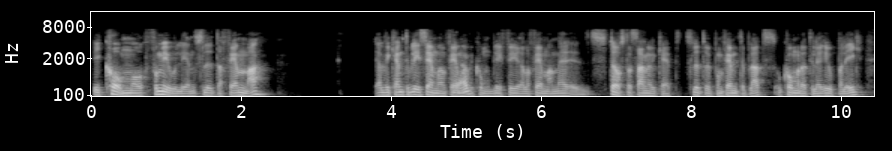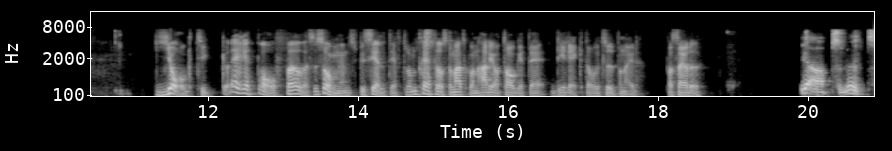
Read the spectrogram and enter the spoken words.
Vi kommer förmodligen sluta femma. Eller vi kan inte bli sämre än femma, Ja. vi kommer bli fyra eller femma med största sannolikhet. Slutar vi på en femte plats och kommer då till Europa League. Jag tycker det är rätt bra före säsongen, speciellt efter de tre första matcherna hade jag tagit det direkt och varit supernöjd. Vad säger du? Ja, absolut.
